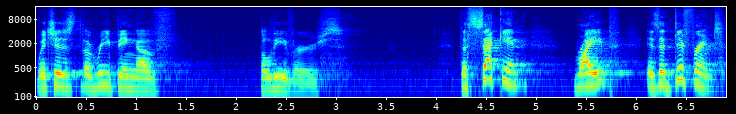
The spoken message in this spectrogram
which is the reaping of believers. The second ripe is a different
